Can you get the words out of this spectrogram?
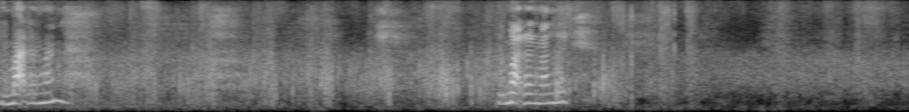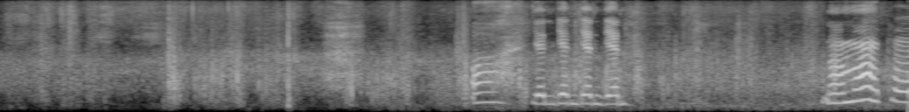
หิมะทั้งนั้นหิมะทั้งนั้นเลย อ้าว เย็นเย็นเย็นเย็นหนาวมากค่ะ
